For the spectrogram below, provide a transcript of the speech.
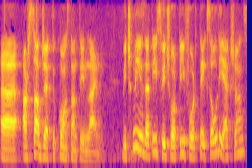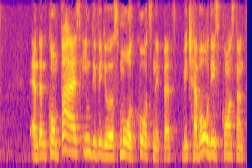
uh, are subject to constant inlining, which means that eSwitch for P4 takes all the actions and then compiles individual small code snippets which have all these constant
